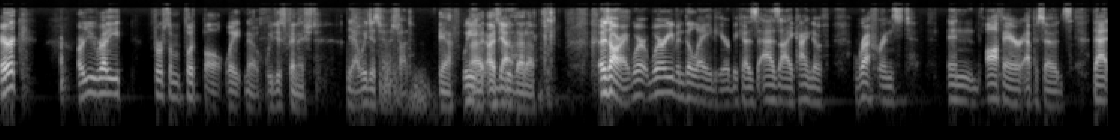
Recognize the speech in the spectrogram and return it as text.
Eric, are you ready for some football? Wait, no, we just finished. Yeah, we just finished Todd. Yeah, We- I, I screwed yeah. that up. It's all right. We're we're even delayed here because as I kind of referenced in off-air episodes, that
